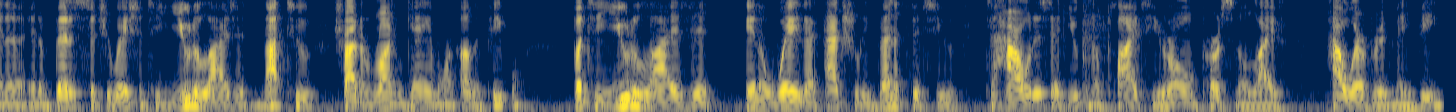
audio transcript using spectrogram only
in a in a better situation to utilize it, not to try to run game on other people, but to utilize it in a way that actually benefits you to how it is that you can apply to your own personal life, however it may be.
